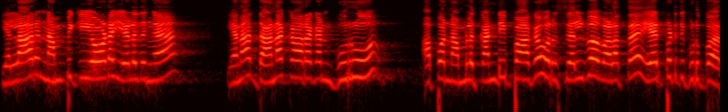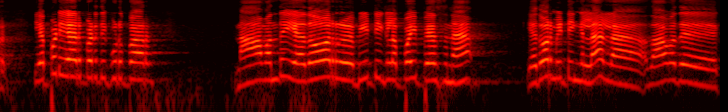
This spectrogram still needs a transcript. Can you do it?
எல்லாரும் நம்பிக்கையோட எழுதுங்க. ஏன்னா தனகாரகன் குரு அப்போ நம்மளுக்கு கண்டிப்பாக ஒரு செல்வ வளத்தை ஏற்படுத்தி கொடுப்பார். எப்படி ஏற்படுத்தி கொடுப்பார்? நான் வந்து ஏதோ ஒரு மீட்டிங்கில் போய் பேசினேன். ஏதோ ஒரு மீட்டிங்கில் இல்லை அதாவது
